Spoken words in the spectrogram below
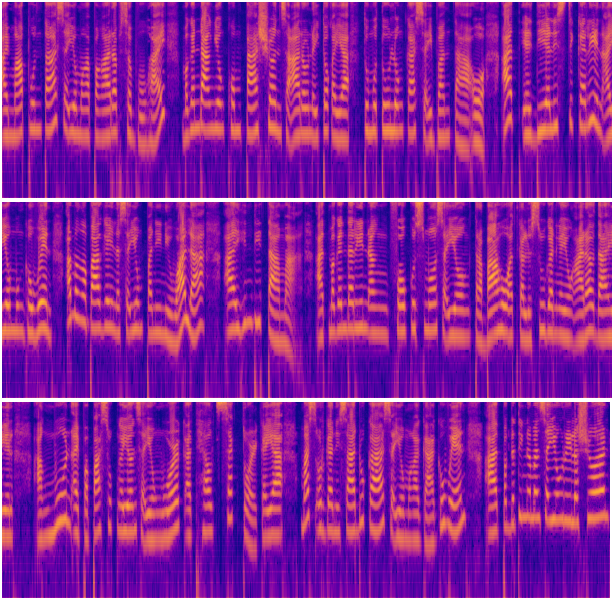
ay mapunta sa iyong mga pangarap sa buhay. Maganda ang iyong compassion sa araw na ito kaya tumutulong ka sa ibang tao. At idealistic ka rin, ayaw mong gawin ang mga bagay na sa iyong paniniwala ay hindi tama. At maganda rin ang focus mo sa iyong trabaho at kalusugan ngayong araw dahil ang moon ay papasok ngayon sa iyong work at health sector. Kaya mas organisado ka sa iyong mga gagawin at pagdating naman sa iyong relasyon,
